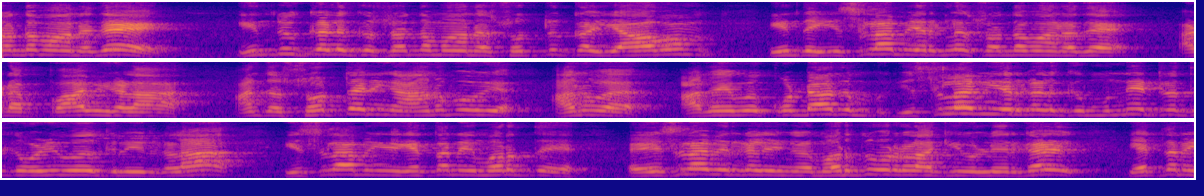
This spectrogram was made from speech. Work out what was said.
சொந்தமானது. இந்துக்களுக்கு சொந்தமான சொத்துக்கள் யாவும் இந்த இஸ்லாமியர்களுக்கு சொந்தமானது. அட பாவிகளா அந்த சொத்தை நீங்கள் அனுபவி அனுப அதை கொண்டாது இஸ்லாமியர்களுக்கு முன்னேற்றத்துக்கு வழிவகுக்கிறீர்களா? இஸ்லாமியர்கள் எத்தனை மருத்து இஸ்லாமியர்கள் நீங்கள் மருத்துவர்களாக்கியுள்ளீர்கள் எத்தனை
